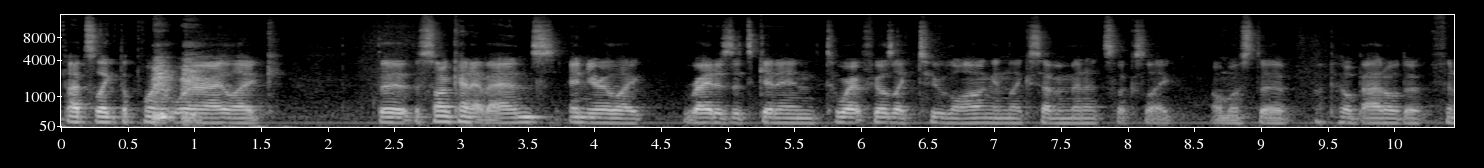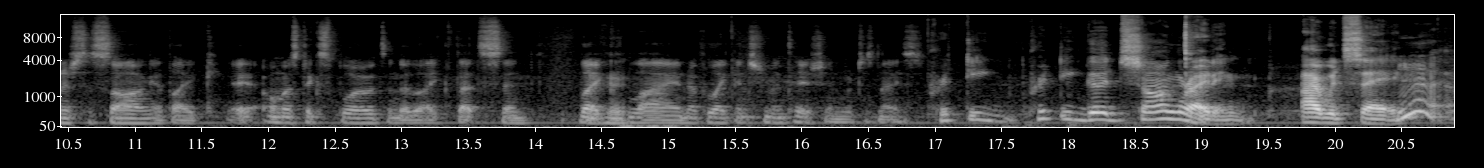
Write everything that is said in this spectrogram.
that's like the point where I like the the song kind of ends and you're like right as it's getting to where it feels like too long and like seven minutes looks like almost a uphill battle to finish the song. It like it almost explodes into like that synth like Mhm. line of like instrumentation, which is nice. Pretty pretty good songwriting, I would say. Yeah.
